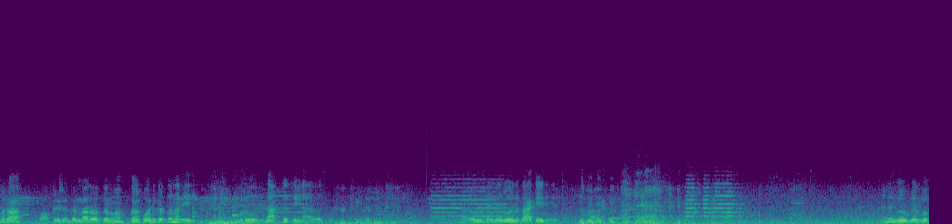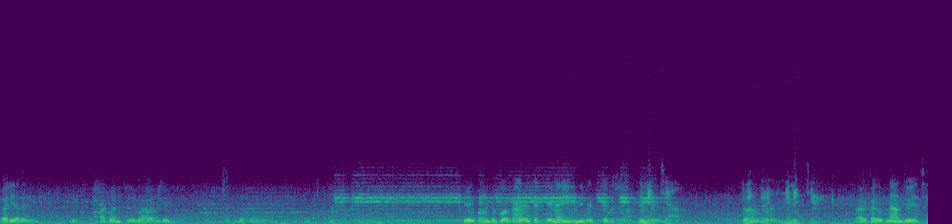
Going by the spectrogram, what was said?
મોટો ઓપરેશન કરનારો હતો ને ગર્ભો નીકળતો નથી. મોટો ડાક્ટર થઈને આવ્યો છે. આવું થાય તો વહુ ને બાકી દે અને વહુ ગર્ભો કરી આલે ભગવાન લાવે ને કઈ? તે પણ ગભો કાઢે શક્તિ નહીં નિમિત્ત છે બધા. નિમિત્ત છે તારે કયું જ્ઞાન જોઈએ છે?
